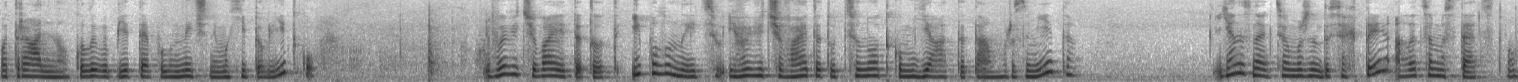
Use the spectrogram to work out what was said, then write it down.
От реально, коли ви п'єте полуничний мохіто влітку, ви відчуваєте тут і полуницю, і ви відчуваєте тут цю нотку м'яти там, розумієте? Я не знаю, як цього можна досягти, але це мистецтво.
